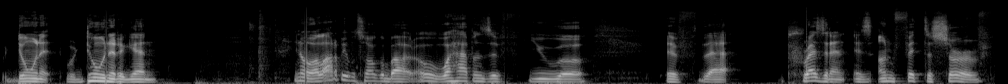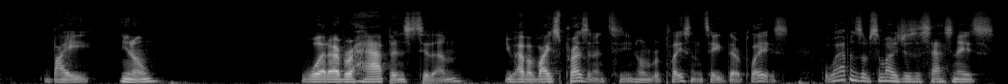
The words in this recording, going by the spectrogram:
We're doing it. We're doing it again you know, a lot of people talk about, oh, what happens if you, uh, if that president is unfit to serve by, you know, whatever happens to them, you have a vice president to, you know, replace them, take their place. But what happens if somebody just assassinates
